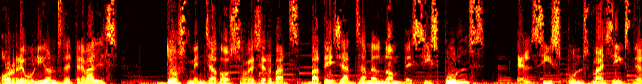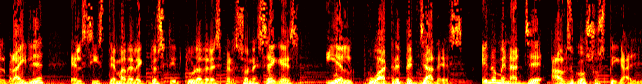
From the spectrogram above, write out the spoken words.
o reunions de treballs, dos menjadors reservats batejats amb el nom de 6 punts, els 6 punts màgics del braille, el sistema de lectoescriptura de les persones cegues i el 4 petjades, en homenatge als gossos pigall.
